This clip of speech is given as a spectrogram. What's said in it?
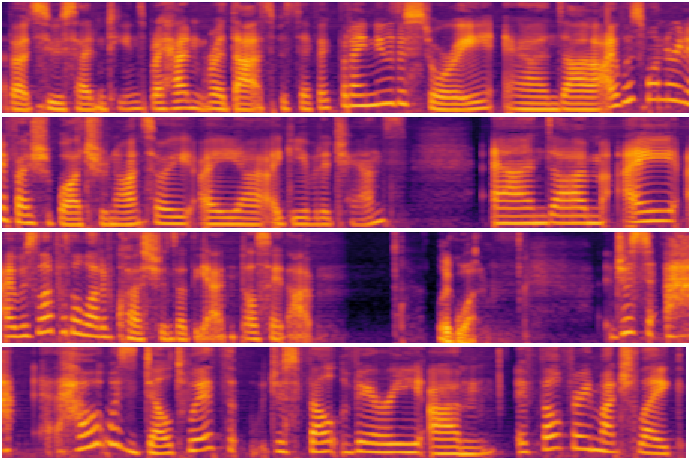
about suicide in teens, but I hadn't read that specific. But I knew the story and uh, I was wondering if I should watch it or not. So I, I, uh, I gave it a chance. And um, I, I was left with a lot of questions at the end. I'll say that Like what? Just h- how it was dealt with just felt very um it felt very much like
